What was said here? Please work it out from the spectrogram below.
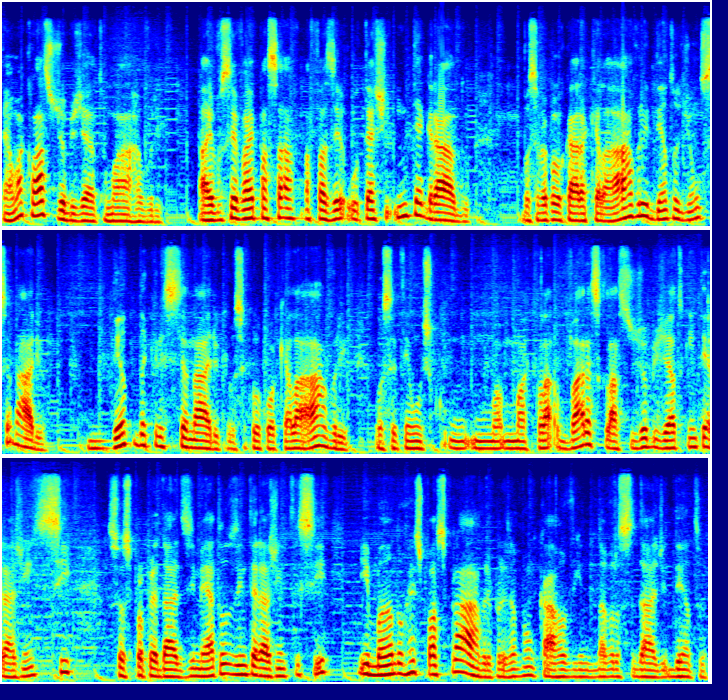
É uma classe de objeto, uma árvore. Aí você vai passar a fazer o teste integrado. Você vai colocar aquela árvore dentro de um cenário. Dentro daquele cenário que você colocou aquela árvore, você tem um, uma, uma, várias classes de objetos que interagem em si, suas propriedades e métodos interagem entre si e mandam resposta para a árvore. Por exemplo, um carro vindo na velocidade dentro,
